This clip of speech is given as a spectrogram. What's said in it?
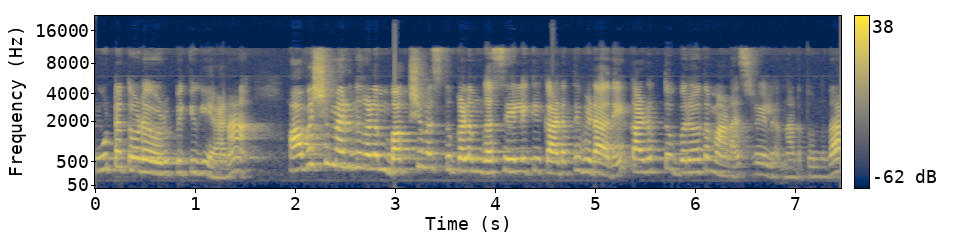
കൂട്ടത്തോടെ ഒഴിപ്പിക്കുകയാണ്. അവശ്യമരുന്നുകളും ഭക്ഷ്യവസ്തുക്കളും ഗസയിലേക്ക് കടത്തിവിടാതെ കടുത്ത ഉപരോധമാണ് ഇസ്രയേൽ നടത്തുന്നത്.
